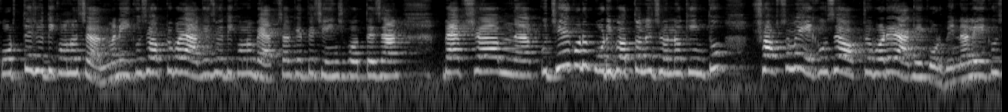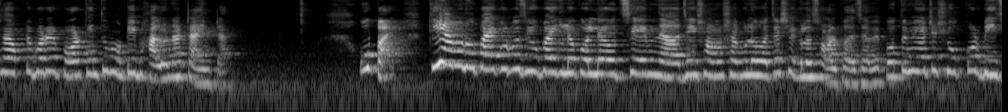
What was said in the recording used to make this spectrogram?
করতে যদি কোনো চান মানে একুশে অক্টোবর আগে যদি কোনো ব্যবসার ক্ষেত্রে চেঞ্জ করতে চান, ব্যবসা যে কোনো পরিবর্তনের জন্য কিন্তু সবসময় একুশে অক্টোবরের আগে করবেন। নাহলে একুশে অক্টোবরের পর কিন্তু মোটেই ভালো না টাইমটা উপায়? কি এমন উপায় করব যে উপায়গুলো করলে হচ্ছে যে সমস্যাগুলো হচ্ছে সেগুলো সলভ হয়ে যাবে? প্রথমে হচ্ছে শুক্র বীজ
